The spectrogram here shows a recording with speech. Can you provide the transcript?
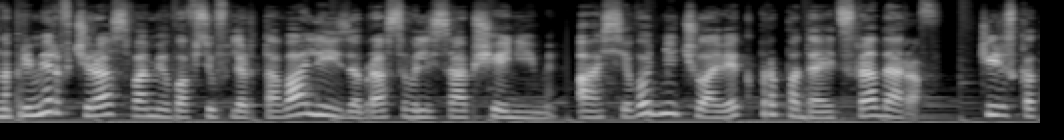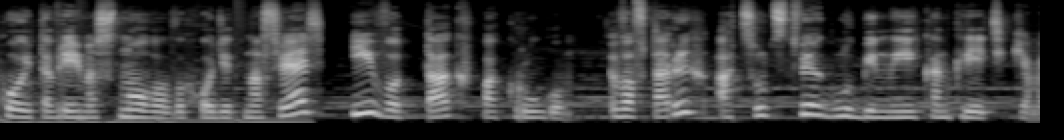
Например, вчера с вами вовсю флиртовали и забрасывали сообщениями, а сегодня человек пропадает с радаров через какое-то время снова выходит на связь и вот так по кругу. Во-вторых, отсутствие глубины и конкретики.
